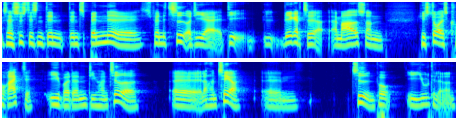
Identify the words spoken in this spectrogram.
så jeg synes, det er, sådan, det er, en, det er en spændende, spændende tid, og de, er, de virker det til er meget sådan historisk korrekte i, hvordan de håndterede, øh, eller håndterer øh, tiden på i julekalenderen.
